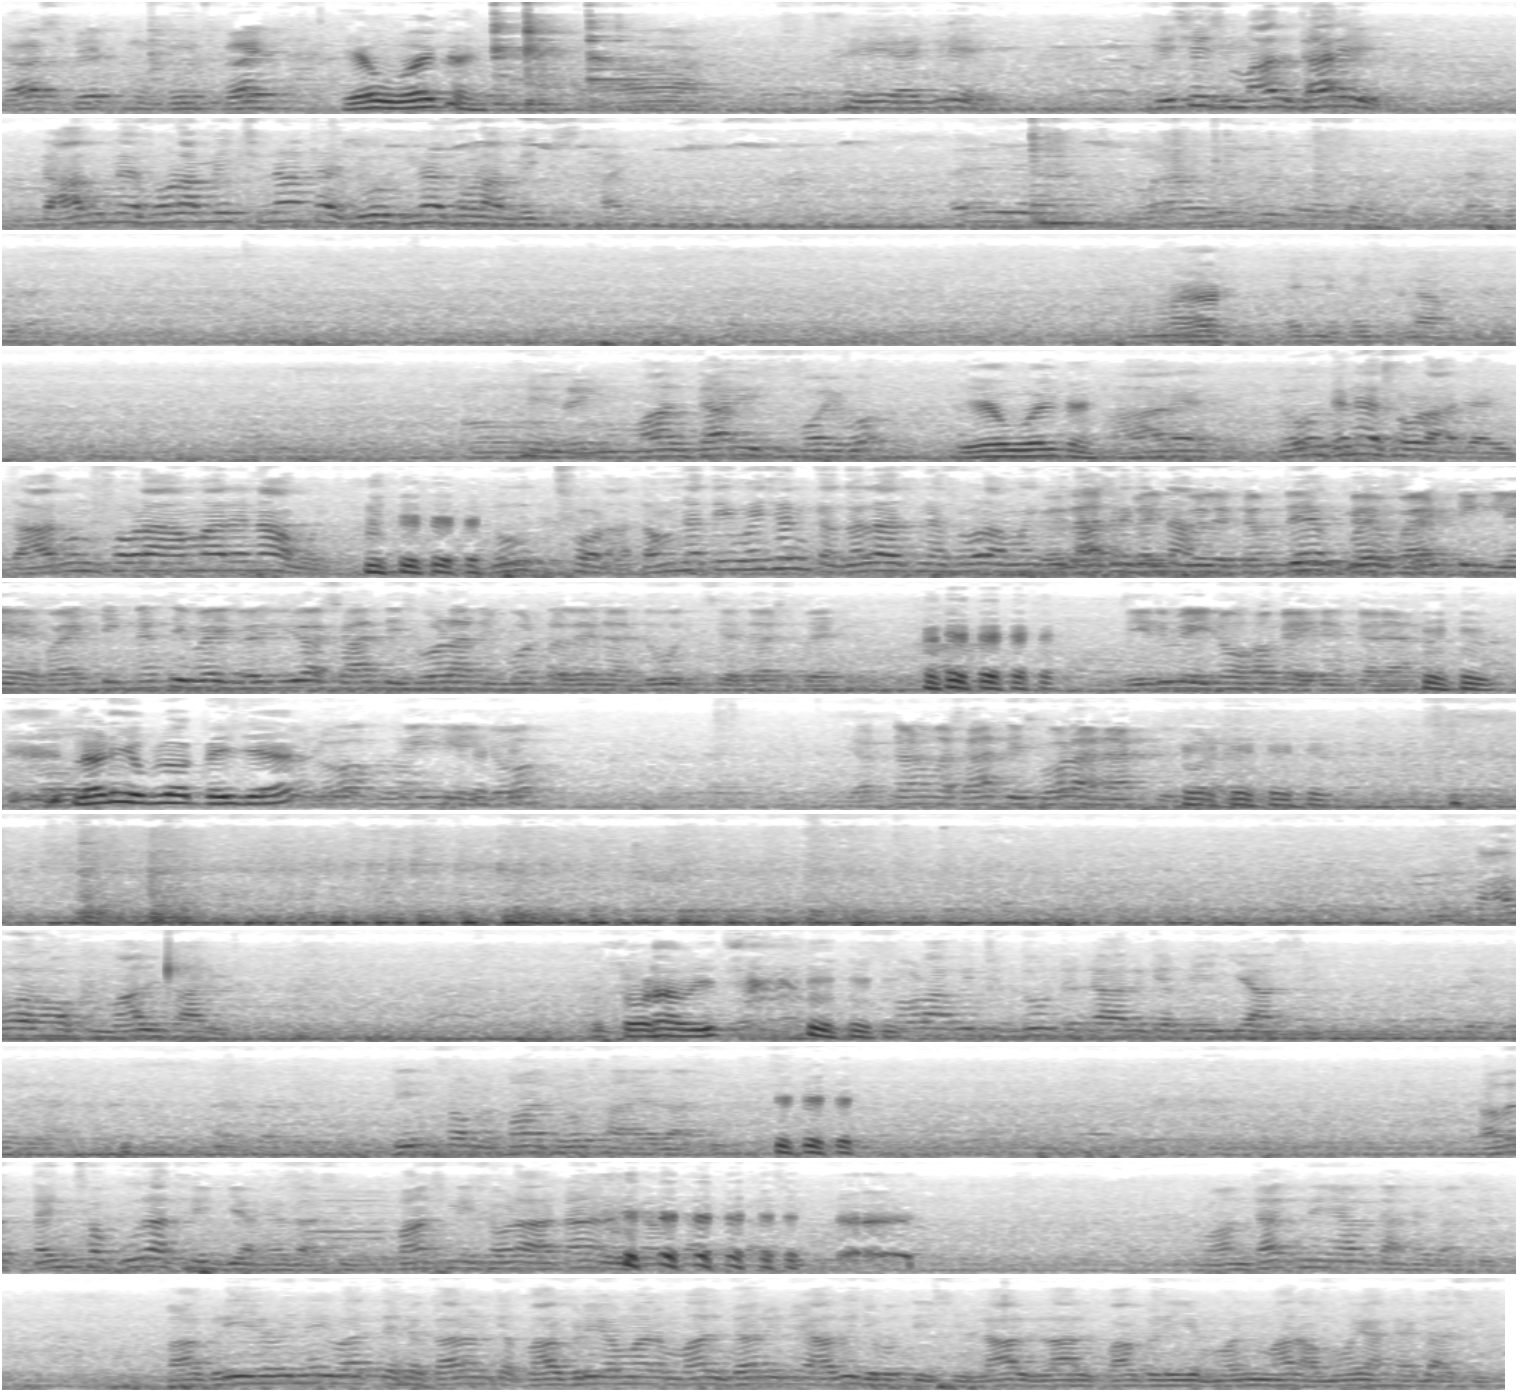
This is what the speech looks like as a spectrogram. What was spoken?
દસ પેટનું દૂધ ગઈ એવું હોય કઈ એ એટલે ધીસ ઇઝ માલધારી. દારૂ ને સોડા મિક્સ ના થાય દૂધ ને સોડા મિક્સ થાય હા. એટલે પછી ના. માલધારી હોય હો. એવું હોય કઈ અરે દૂધ ને સોડા જાય. દારૂ ને સોડા અમારે ના હોય. દૂધ સોડા તમને તેમ છે ને કે ગલાસ ને સોડા માં બાઇટિંગ લે. બાઇટિંગ નથી ભાઈ જોઈ લ્યો સાદી સોડાની બોટલ એના દૂધ છે દસ પેટ. જીરવી નો હગાઈ ન કર્યા. નળિયું બ્લોક થઈ જાય બ્લોક થઈ ગઈ જો. જગતાણમાં સાદી સોડા નાખવી પડે પાવર આવી સારી. સોડા વીજ સોડા વીજ દૂધ ડાલ કે પી તીનસો ને પાંચ ઓછા આવ્યા હવે ત્રણસો પૂરા થઈ ગયા હેગા પાંચની સોડા હટાવી વાંધા જ નહીં આવતા હેગાસી પાઘડી એવી નહીં વાત છે કારણ કે પાઘડી અમારે અમારા માલધારીની આવી જ હોતી છે. લાલ લાલ પાઘડી મન મારા મોયા હેગાસી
